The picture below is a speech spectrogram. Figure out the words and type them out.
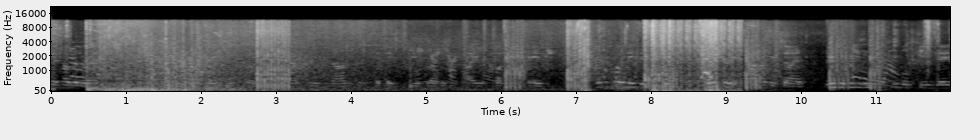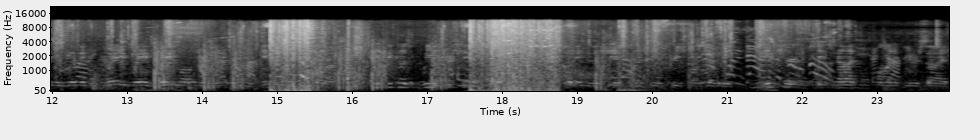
they cover the rest. Nonsense that they spew throughout this entire fucking page. I just want to make this clear. Nature is not on your side. There's a reason why people these days are living way, way, way longer than average before us. And it's because we understand put into shit to increase longevity. Nature is not on your side.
